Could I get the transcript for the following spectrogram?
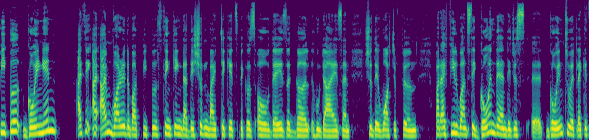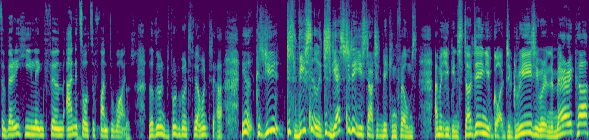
people going in. I think I, I'm worried about people thinking that they shouldn't buy tickets because oh there is a girl who dies and should they watch a film? But I feel once they go in there and they just uh, go into it like it's a very healing film and it's also fun to watch. Lovely one. Before we go into the, I want to, uh, yeah, because you just recently, just yesterday, you started making films. I mean, you've been studying, you've got degrees, you were in America.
